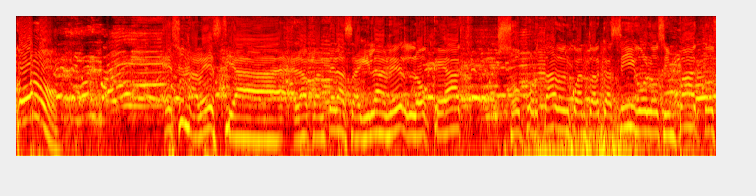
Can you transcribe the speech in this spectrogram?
¿cómo? Es una bestia la Pantera Aguilán, ¿eh? lo que ha soportado en cuanto al castigo, los impactos,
